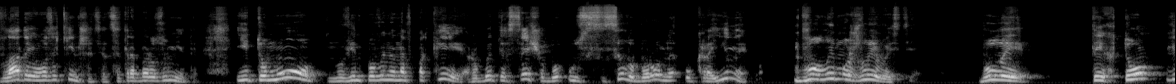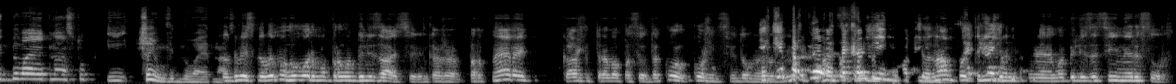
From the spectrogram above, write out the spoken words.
влада його закінчиться. Це треба розуміти. І тому ну він повинен навпаки робити все, щоб у Сил оборони України були можливості, були тих, хто відбивають наступ, і чим відбивають Ну, наступ. дивись, коли ми говоримо про мобілізацію, він каже, партнери кажуть, треба посилити. Кожен свідомий Які розуміє, партнери? Це країні що нам Це потрібен е, мобілізаційний ресурс.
